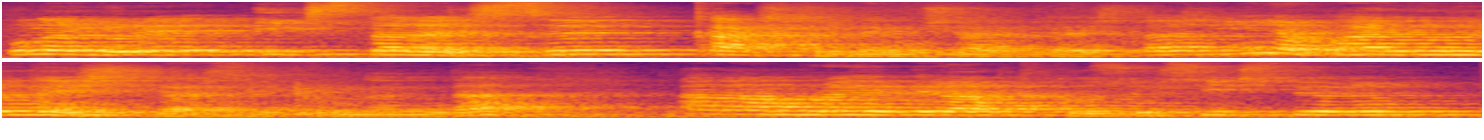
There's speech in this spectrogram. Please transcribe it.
Buna göre x dar açısı kaçtır demiş arkadaşlar. Yine paydalarını eşitlersek bunların. Hemen buraya 1 artı kosinüs x diyorum.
